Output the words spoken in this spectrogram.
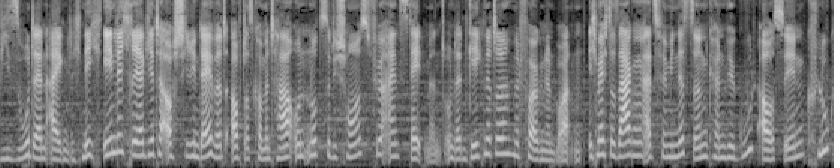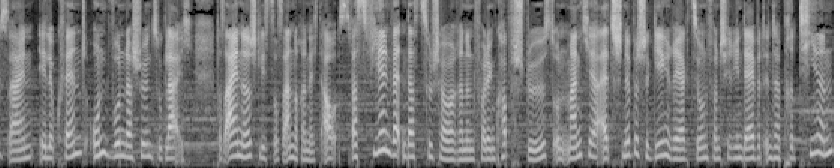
wieso denn eigentlich nicht? Ähnlich reagierte auch Shirin David auf das Kommentar und nutzte die Chance für ein Statement und entgegnete mit folgenden Worten. Ich möchte sagen, als Feministin können wir gut aussehen, klug sein, eloquent und wunderschön zugleich. Das eine schließt das andere nicht aus. Was vielen Wetten das Zuschauerinnen vor den Kopf stößt und manche als schnippische Gegenreaktion von Shirin David interpretieren,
